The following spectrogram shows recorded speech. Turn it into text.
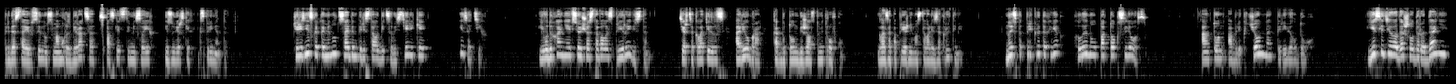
предоставив сыну самому разбираться с последствиями своих изуверских экспериментов. Через несколько минут Сабин перестал биться в истерике и затих. Его дыхание все еще оставалось прерывистым. Сердце колотилось о ребра, как будто он бежал стометровку. Глаза по-прежнему оставались закрытыми. Но из-под прикрытых век хлынул поток слез. Антон облегченно перевел дух. Если дело дошло до рыданий,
